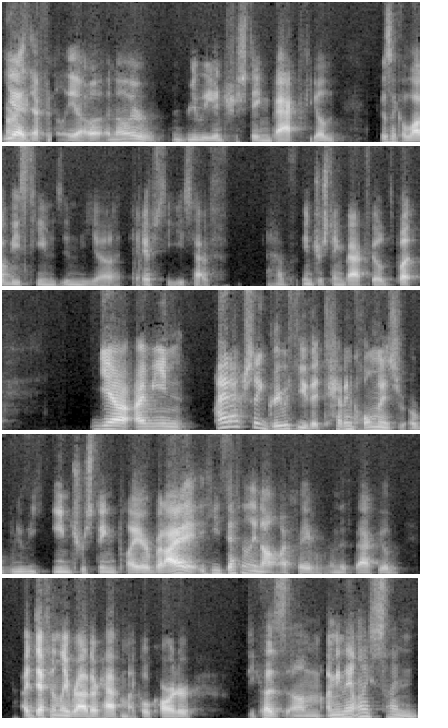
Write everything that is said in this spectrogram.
Yeah, right. definitely. Uh, another really interesting backfield. Feels like a lot of these teams in the uh, AFCs have have interesting backfields, but yeah, I mean, I'd actually agree with you that Tevin Coleman is a really interesting player, but I he's definitely not my favorite from this backfield. I'd definitely rather have Michael Carter because um I mean they only signed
